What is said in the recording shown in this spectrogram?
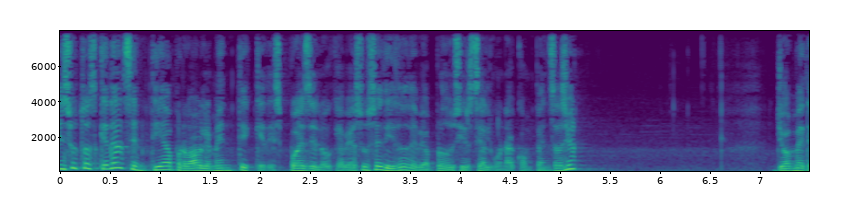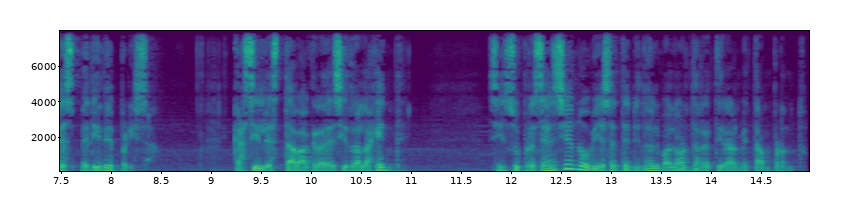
En su tosquedad sentía probablemente que después de lo que había sucedido debía producirse alguna compensación. Yo me despedí de prisa. Casi le estaba agradecido a la gente. Sin su presencia no hubiese tenido el valor de retirarme tan pronto.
